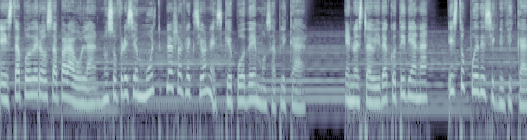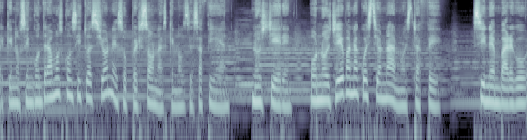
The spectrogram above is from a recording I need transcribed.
Esta poderosa parábola nos ofrece múltiples reflexiones que podemos aplicar. En nuestra vida cotidiana, esto puede significar que nos encontramos con situaciones o personas que nos desafían, nos hieren o nos llevan a cuestionar nuestra fe. Sin embargo,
